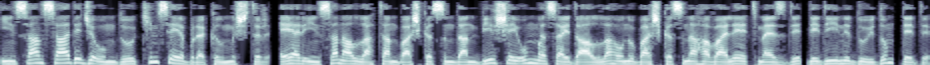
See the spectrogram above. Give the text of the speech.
İnsan sadece umduğu kimseye bırakılmıştır, eğer insan Allah'tan başkasından bir şey ummasaydı Allah onu başkasına havale etmezdi, dediğini duydum, dedi.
